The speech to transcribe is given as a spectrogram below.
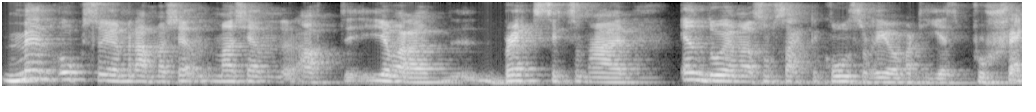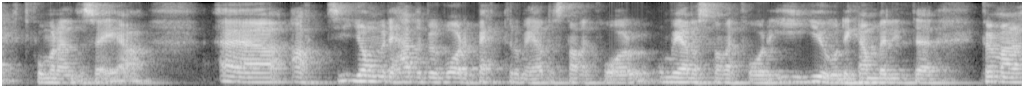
Men också, jag menar, man känner, man känner att jag menar, Brexit som är ändå, jag menar, som sagt, det konservativa partiets projekt får man ändå säga. Uh, att ja, men det hade väl varit bättre om vi hade stannat kvar, om vi hade stannat kvar i EU. Och det kan väl inte, för man,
